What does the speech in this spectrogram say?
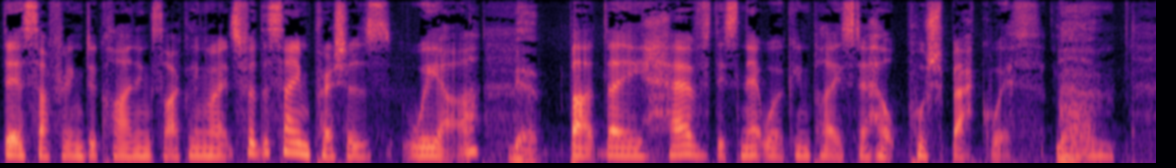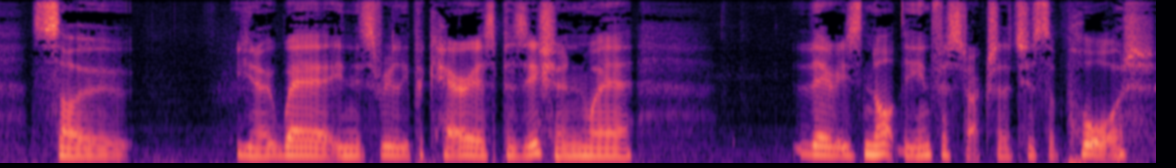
they're suffering declining cycling rates for the same pressures we are, Yeah. but they have this network in place to help push back with. Yeah. Um, so, you know, we're in this really precarious position where there is not the infrastructure to support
